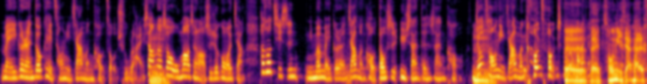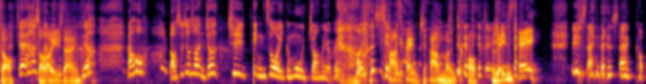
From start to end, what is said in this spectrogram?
每一个人都可以从你家门口走出来。像那嗯时候吴茂成老师就跟我讲，他说其实你们每个人家门口都是玉山登山口，你就嗯从你家门口走出来。对对对，从你家开始走，对他走到玉山然后老师就说你就去定做一个木桩，有没有？我就写插在你家门 口对对对玉零山 K，玉山登山口，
